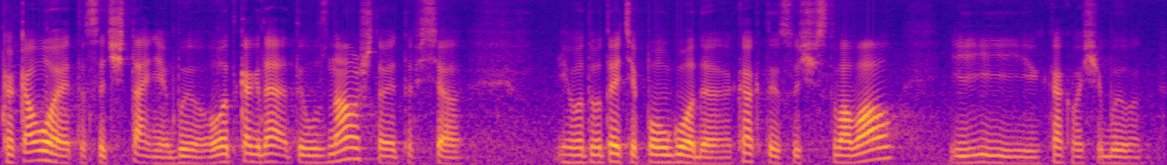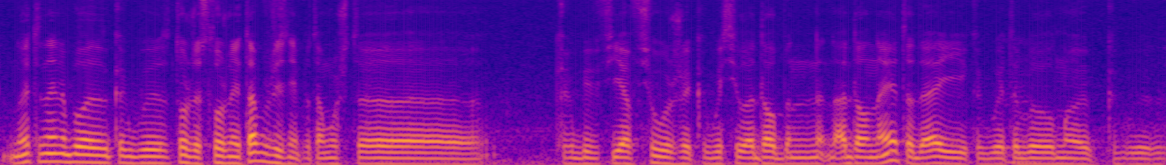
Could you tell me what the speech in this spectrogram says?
каково это сочетание было? Вот когда ты узнал, что это все, и вот, вот эти полгода, как ты существовал и как вообще было? Ну, это, наверное, было как бы тоже сложный этап в жизни, потому что как бы я всю уже как бы силу отдал, бы отдал на это, да, и как бы это было мой, как бы,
